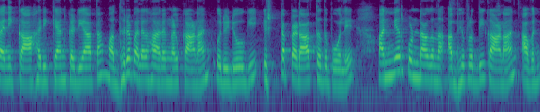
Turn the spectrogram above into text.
തനിക്ക് ആഹരിക്കാൻ കഴിയാത്ത മധുര പലഹാരങ്ങൾ കാണാൻ ഒരു രോഗി ഇഷ്ടപ്പെടാത്തതുപോലെ അന്യർക്കുണ്ടാകുന്ന അഭിവൃദ്ധി കാണാൻ അവൻ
